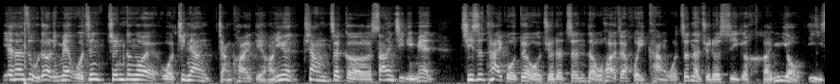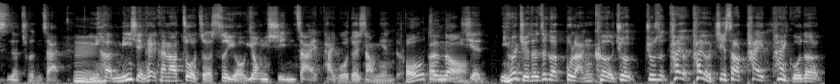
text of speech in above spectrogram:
一二三四五六里面，我先先跟各位，我尽量讲快一点哈，因为像这个上一集里面，其实泰国队，我觉得真的，我后来再回看，我真的觉得是一个很有意思的存在。嗯，你很明显可以看到作者是有用心在泰国队上面的哦，真的，明显你会觉得这个布兰克就就是他有他有介绍泰泰国的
